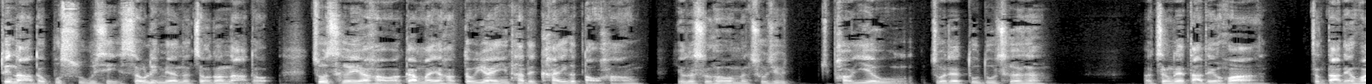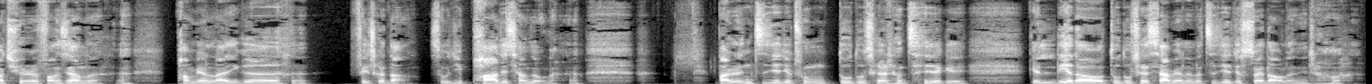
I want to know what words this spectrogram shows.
对哪都不熟悉，手里面呢走到哪都坐车也好啊，干嘛也好，都愿意他得开一个导航。有的时候我们出去跑业务，坐在嘟嘟车上，我，正在打电话，正打电话确认方向呢，旁边来一个 飞车党，手机啪就抢走了。把人直接就从嘟嘟车上直接给给列到嘟嘟车下面来了，直接就摔倒了，你知道吧？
